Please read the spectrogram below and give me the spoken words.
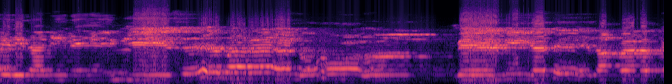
கிரிதனிலே ஈஸ்வரனோ வேண்டியது நண்பனற்க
